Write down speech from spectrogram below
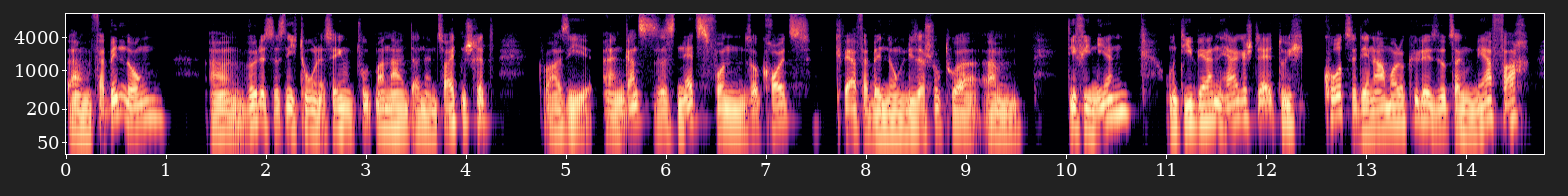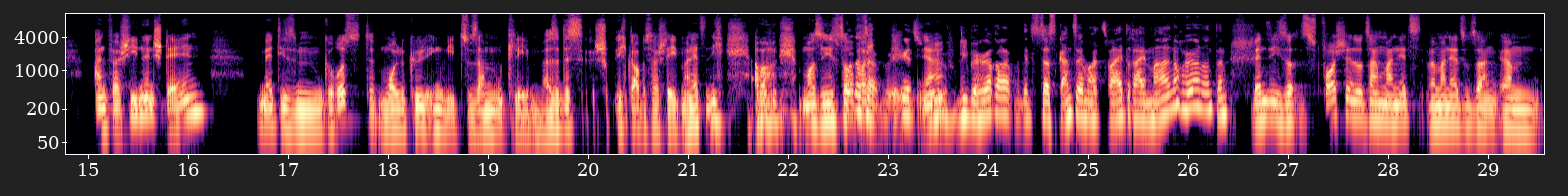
ähm, Verbindung ähm, würde es das nicht tun. Deswegen tut man halt dann im zweiten Schritt quasi ein ganzes Netz von so Kreuz Querverbindungen in dieser Struktur ähm, definieren. Und die werden hergestellt durch kurze DNA-Moleküle, die sozusagen mehrfach an verschiedenen Stellen mit diesem Gerüstmolekül irgendwie zusammenkleben. Also das, ich glaube, das versteht man jetzt nicht, aber muss ich so vorstellen. Jetzt, ja? liebe Hörer, jetzt das Ganze mal zwei, drei Mal noch hören und dann. Wenn Sie sich so vorstellen, sozusagen, man jetzt, wenn man jetzt sozusagen ähm,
